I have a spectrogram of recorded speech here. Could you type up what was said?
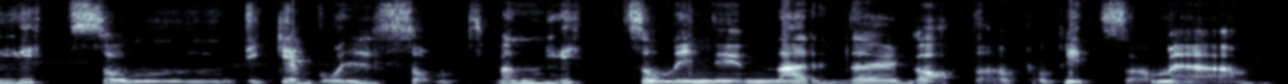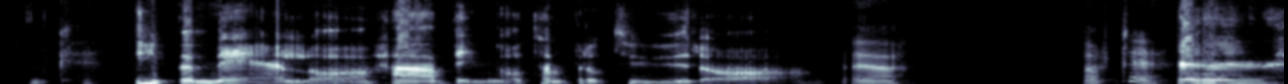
litt sånn, ikke voldsomt, men litt sånn inni nerdegata på pizza med dype mel og heving og temperatur og Ja. Artig. eh,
